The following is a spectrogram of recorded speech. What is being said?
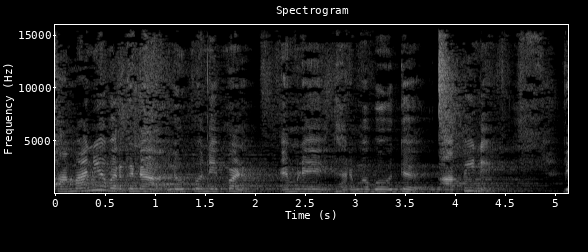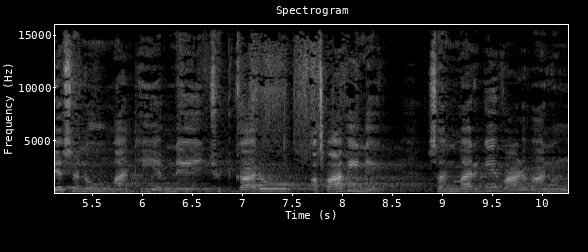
સામાન્ય વર્ગના લોકોને પણ એમણે ધર્મબોધ આપીને, વ્યસનોમાંથી એમને છુટકારો અપાવીને સન્માર્ગે વાળવાનું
